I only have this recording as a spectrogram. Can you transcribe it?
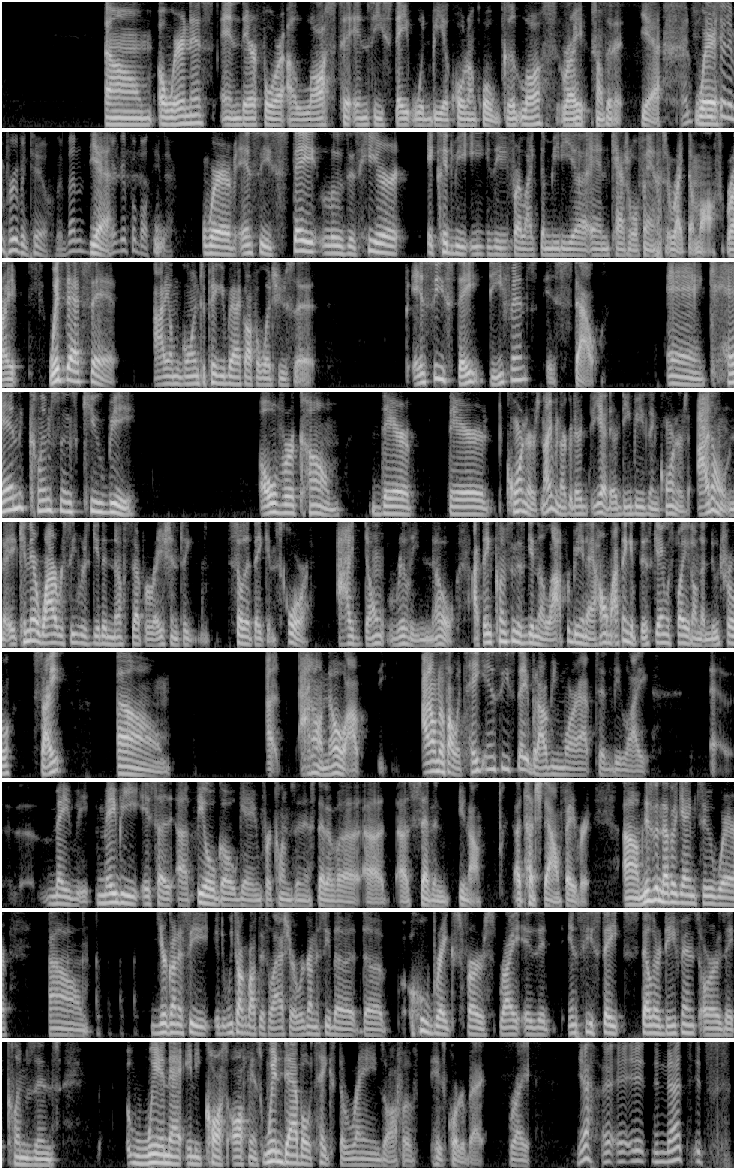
um awareness and therefore a loss to NC State would be a quote unquote good loss, right? Something that yeah. NC Whereas, State's been improving too. They've been yeah, they're a good football team there. Where if NC State loses here, it could be easy for like the media and casual fans to write them off, right? With that said, I am going to piggyback off of what you said. NC State defense is stout. And can Clemson's QB overcome their their corners, not even their, their yeah, their DBs and corners. I don't know. Can their wide receivers get enough separation to so that they can score? I don't really know. I think Clemson is getting a lot for being at home. I think if this game was played on a neutral site, um, I I don't know. I I don't know if I would take NC State, but I would be more apt to be like, uh, maybe maybe it's a, a, field goal game for Clemson instead of a, a, a seven, you know, a touchdown favorite. Um, this is another game too where um, you're going to see. We talked about this last year. We're going to see the the who breaks first, right? Is it NC State's stellar defense or is it Clemson's win at any cost offense when Dabo takes the reins off of his quarterback, right? Yeah, it, it and that's it's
